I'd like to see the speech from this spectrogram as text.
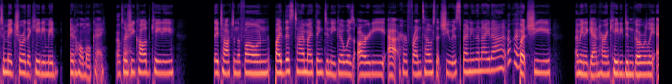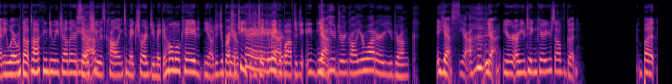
to make sure that Katie made it home okay. Okay. So she called Katie They talked on the phone. By this time, I think Danica was already at her friend's house that she was spending the night at. Okay. But she, I mean, again, her and Katie didn't go really anywhere without talking to each other. So Yeah. she was calling to make sure, did you make it home okay? Did, you know, did you brush You your teeth? Did you take your okay? makeup off? Did you, yeah? Did yeah. you drink all your water? Are you drunk? yes. Yeah. yeah, you're are you taking care of yourself? Good. But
